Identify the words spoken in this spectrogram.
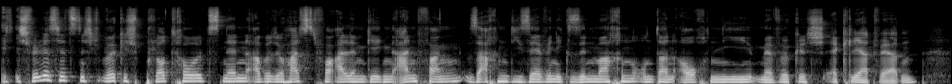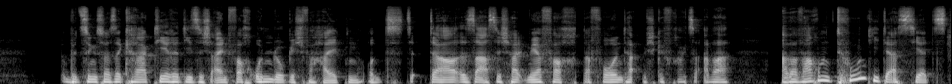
ich, ich will es jetzt nicht wirklich Plotholes nennen, aber du hast vor allem gegen Anfang Sachen, die sehr wenig Sinn machen und dann auch nie mehr wirklich erklärt werden. Beziehungsweise Charaktere, die sich einfach unlogisch verhalten. Und da saß ich halt mehrfach davor und habe mich gefragt, so, aber, aber warum tun die das jetzt?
